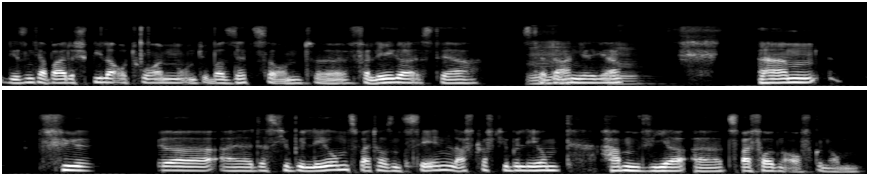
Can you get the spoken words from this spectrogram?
die sind ja beide Spieleautoren und Übersetzer und äh, Verleger ist der, ist der mhm. Daniel, ja. Mhm. Ähm, für für äh, das Jubiläum 2010, Lovecraft-Jubiläum, haben wir äh, zwei Folgen aufgenommen.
